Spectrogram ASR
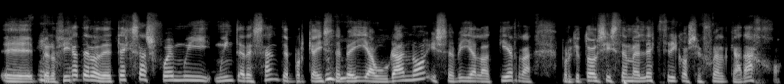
Eh, pero fíjate, lo de Texas fue muy, muy interesante porque ahí se veía Urano y se veía la Tierra, porque todo el sistema eléctrico se fue al carajo.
